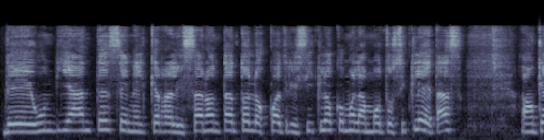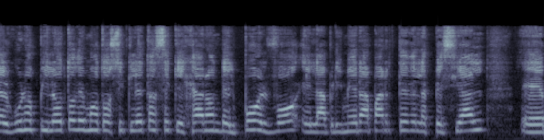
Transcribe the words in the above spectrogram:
de un día antes en el que realizaron tanto los cuatriciclos como las motocicletas, aunque algunos pilotos de motocicletas se quejaron del polvo en la primera parte de la especial, eh,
